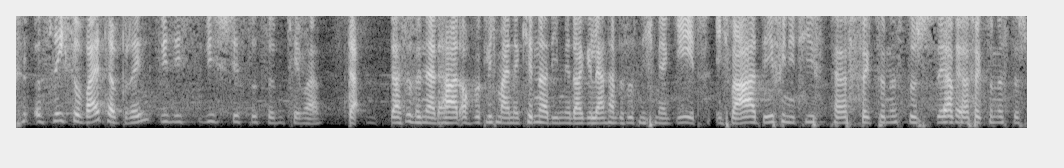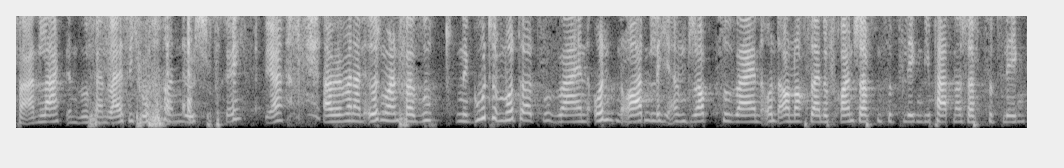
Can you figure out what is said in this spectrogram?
uns nicht so weiterbringt. Wie, siehst, wie stehst du zu dem Thema? Da, das ist in der Tat auch wirklich meine Kinder, die mir da gelernt haben, dass es nicht mehr geht. Ich war definitiv perfektionistisch, sehr okay. perfektionistisch veranlagt. Insofern weiß ich, wovon du sprichst, ja. Aber wenn man dann irgendwann versucht, eine gute Mutter zu sein und ordentlich im Job zu sein und auch noch seine Freundschaften zu pflegen, die Partnerschaft zu pflegen,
